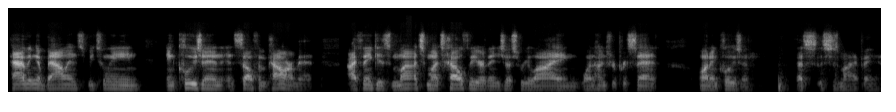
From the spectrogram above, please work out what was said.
having a balance between inclusion and self empowerment. I think is much much healthier than just relying 100% on inclusion. That's this is my opinion.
